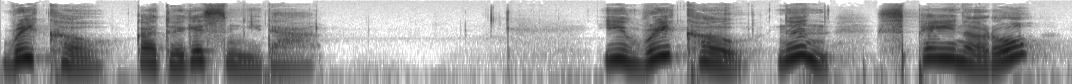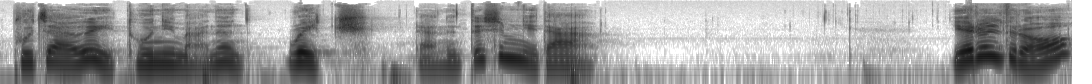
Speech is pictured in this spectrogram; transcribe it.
rico가 되겠습니다. 이 rico는 스페인어로 부자의 돈이 많은 rich라는 뜻입니다. 예를 들어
